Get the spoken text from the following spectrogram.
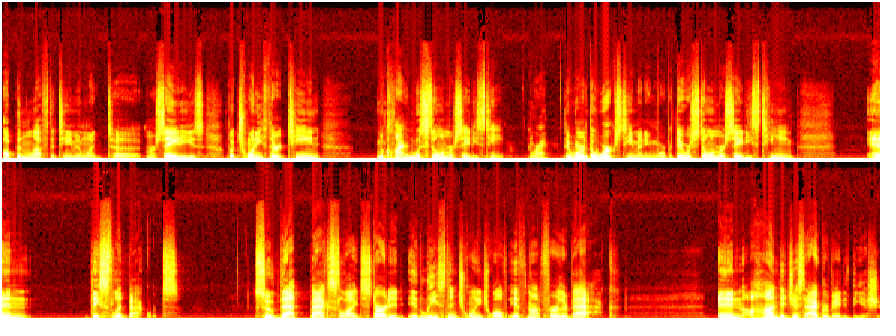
up and left the team and went to Mercedes, but 2013 McLaren was still a Mercedes team. Right. They weren't the works team anymore, but they were still a Mercedes team. And they slid backwards. So that backslide started at least in 2012, if not further back. And Honda just aggravated the issue.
